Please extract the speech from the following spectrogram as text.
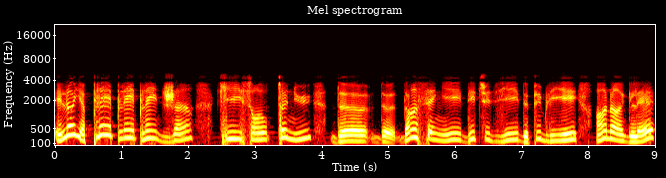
Et là, il y a plein, plein, plein de gens qui sont tenus de, d'enseigner, d'étudier, de publier en anglais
